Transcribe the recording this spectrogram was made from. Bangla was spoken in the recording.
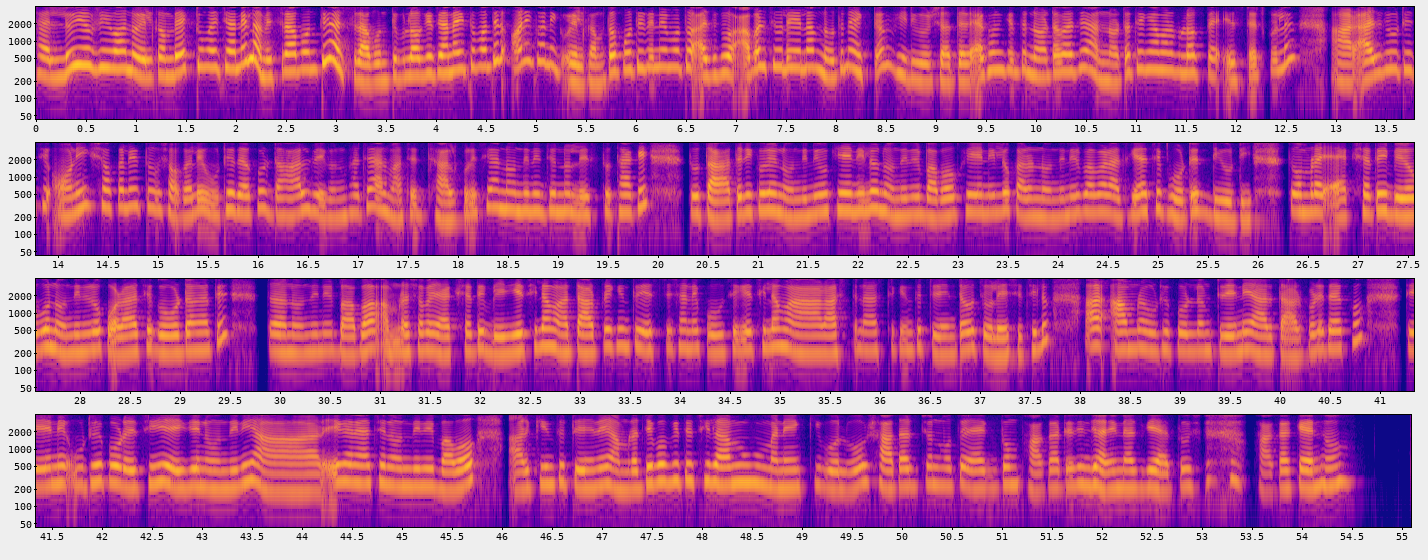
Hello everyone, welcome back to my channel. আমি শ্রাবন্তী আর শ্রাবন্তী ব্লগে জানাই তোমাদের অনেক অনেক ওয়েলকাম। তো প্রতিদিনের মতো আজকেও আবার চলে এলাম নতুন একটা ভিডিওর সাথে। এখন কিন্তু নটা বাজে আর নটা থেকে আমার ব্লগটা স্টার্ট করলাম। আর আজকে উঠেছি অনেক সকালে। তো সকালে উঠে দেখো ডাল, বেগুন ভাজা আর মাছের ঝাল করেছি। আর নন্দিনীর জন্য লেস তো থাকে। তো তাড়াতাড়ি করে নন্দিনীও খেয়ে নিল, নন্দিনীর বাবাও খেয়ে নিল। কারণ নন্দিনীর বাবার আজকে আছে ভোটের ডিউটি। তো আমরা একসাথেই বেরোবো, নন্দিনীরও পড়া আছে গোবরডাঙ্গাতে। তা নন্দিনীর বাবা, আমরা সবাই একসাথে বেরিয়েছিলাম আর তারপরে কিন্তু স্টেশনে পৌঁছে গেছিলাম আর আসতে না আসতে কিন্তু ট্রেনটাও চলে এসেছিল। আর আমরা উঠে পড়লাম ট্রেনে আর তারপরে দেখো, ট্রেনে উঠে পড়েছি এই যে নন্দিনী আর এখানে আছে নন্দিনীর বাবাও। আর কিন্তু ট্রেনে আমরা যে বগিতে ছিলাম মানে কি বলব, সাত আটজন মতো একদম ফাঁকা ট্রেন, জানি না আজকে এত ফাঁকা কেন।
